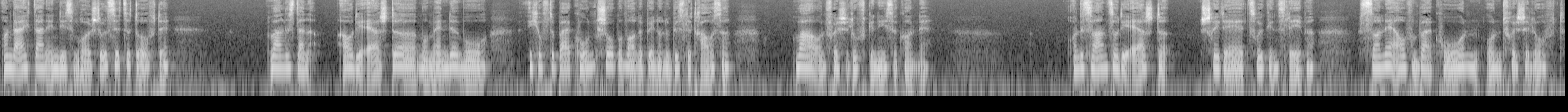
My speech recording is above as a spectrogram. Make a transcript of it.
Und da ich dann in diesem Rollstuhl sitzen durfte, waren es dann auch die ersten Momente, wo ich auf den Balkon geschoben worden bin und ein bisschen draußen war und frische Luft genießen konnte. Und es waren so die ersten Schritte zurück ins Leben. Sonne auf dem Balkon und frische Luft.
